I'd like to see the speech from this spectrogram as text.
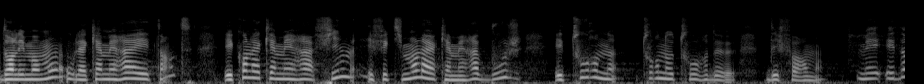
dans les moments où la caméra est éteinte. Et quand la caméra filme, effectivement, la caméra bouge et tourne, autour de, des formes. Mais et dans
